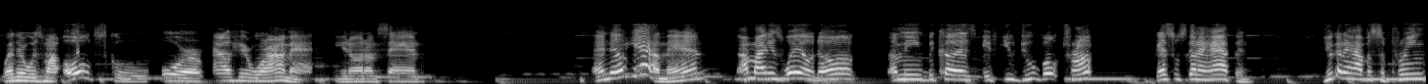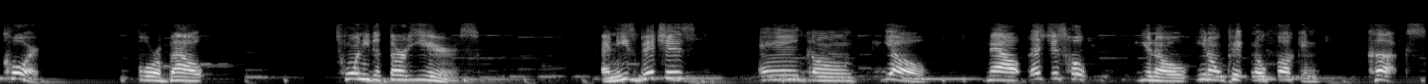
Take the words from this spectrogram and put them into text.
whether it was my old school or out here where I'm at. You know what I'm saying? And then yeah, man, I might as well, dog. I mean, because if you do vote Trump, guess what's gonna happen? You're gonna have a Supreme Court for about 20 to 30 years. And these bitches ain't gonna, yo. Now, let's just hope, you know, he don't pick no fucking cucks.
